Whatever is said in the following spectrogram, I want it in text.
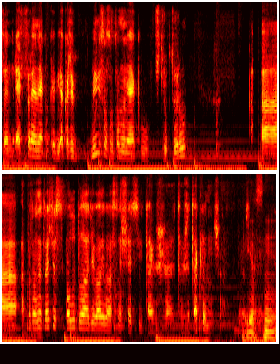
ten referén, ako keby, akože vymyslel som tomu nejakú štruktúru a, a potom sme to ešte spolu doľaďovali vlastne všetci, takže, takže také niečo. Jasně.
